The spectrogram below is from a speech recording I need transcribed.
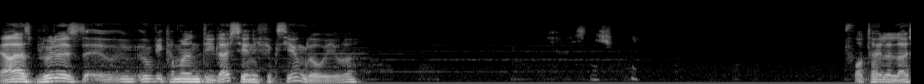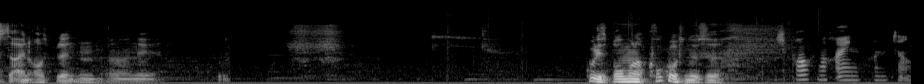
Ja, das Blöde ist, äh, irgendwie kann man die Leiste hier nicht fixieren, glaube ich, oder? Ich weiß nicht. Vorteile Leiste ein ausblenden. Äh, nee. Gut, jetzt brauchen wir noch Kokosnüsse. Ich brauche noch einen Panther.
